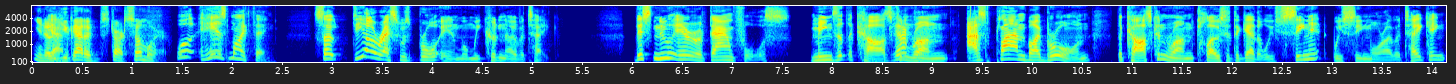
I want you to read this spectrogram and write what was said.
you know, Yeah. you got to start somewhere. Well, here's my thing. So DRS was brought in when we couldn't overtake. This new era of downforce means that the cars can run as planned by Brawn. The cars can run closer together. We've seen it. We've seen more overtaking.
